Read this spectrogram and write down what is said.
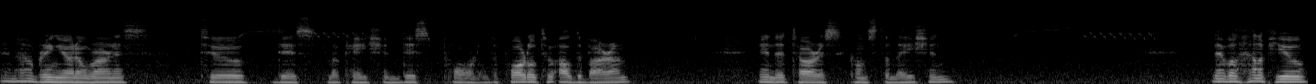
And now bring your awareness to this location, this portal, the portal to Aldebaran in the Taurus constellation that will help you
